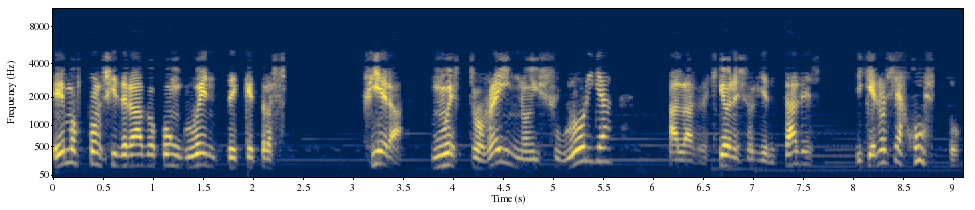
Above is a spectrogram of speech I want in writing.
hemos considerado congruente que transfiera nuestro reino y su gloria a las regiones orientales y que no sea justo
